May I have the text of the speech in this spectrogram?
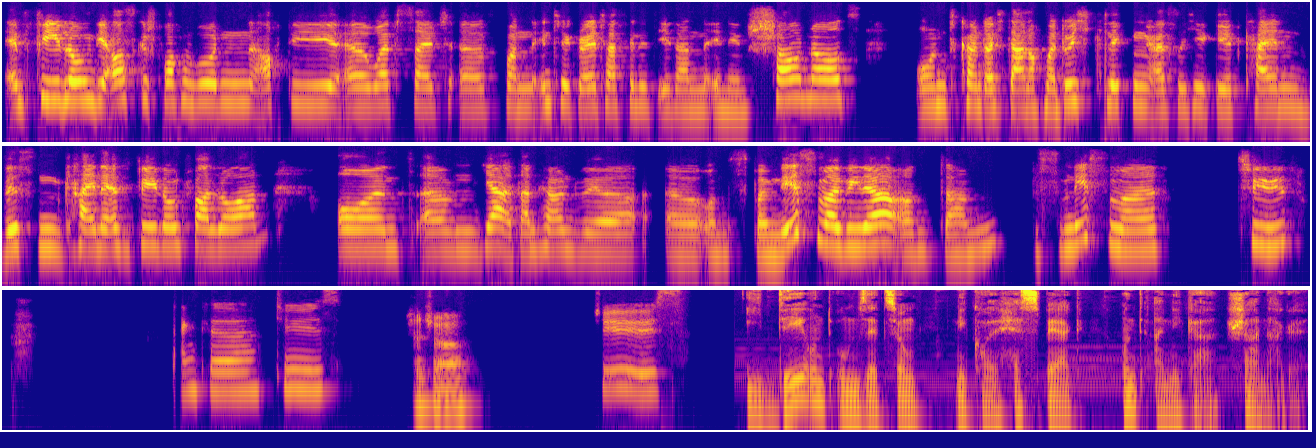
Empfehlungen, die ausgesprochen wurden. Auch die äh, Website äh, von Integrator findet ihr dann in den Show Notes und könnt euch da nochmal durchklicken. Also hier geht kein Wissen, keine Empfehlung verloren. Und ähm, ja, dann hören wir äh, uns beim nächsten Mal wieder und dann bis zum nächsten Mal. Tschüss. Danke. Tschüss. Ciao, ciao. Tschüss. Idee und Umsetzung Nicole Hessberg und Annika Scharnagel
